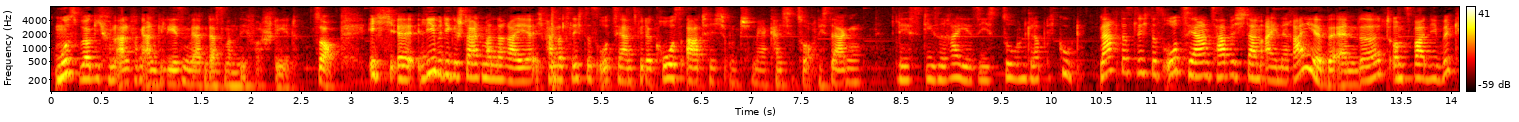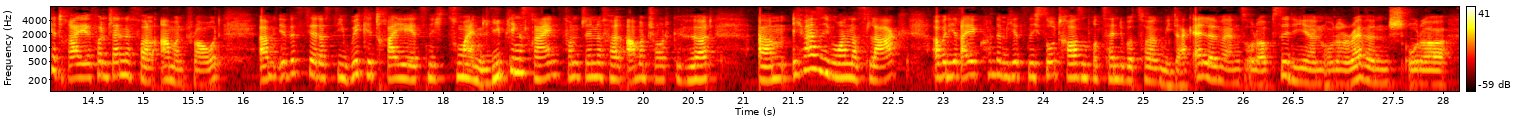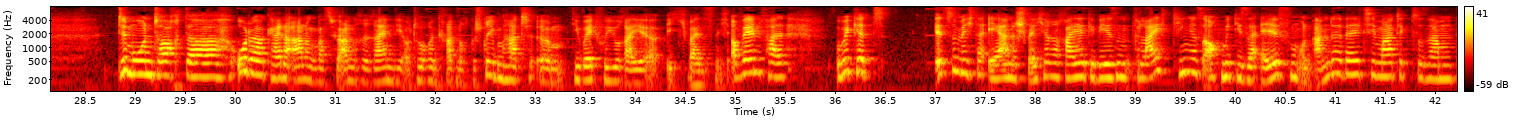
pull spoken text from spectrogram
muss wirklich von Anfang an gelesen werden, dass man sie versteht. So, ich äh, liebe die Gestaltmann-Reihe. Ich fand das Licht des Ozeans wieder großartig und mehr kann ich dazu auch nicht sagen. Lest diese Reihe, sie ist so unglaublich gut. Nach Das Licht des Ozeans habe ich dann eine Reihe beendet und zwar die Wicked-Reihe von Jennifer Armentrout. Ähm, ihr wisst ja, dass die Wicked-Reihe jetzt nicht zu meinen Lieblingsreihen von Jennifer Armentrout gehört. Ähm, ich weiß nicht, woran das lag, aber die Reihe konnte mich jetzt nicht so 1000% überzeugen wie Dark Elements oder Obsidian oder Revenge oder Dämonentochter oder keine Ahnung, was für andere Reihen die Autorin gerade noch geschrieben hat. Ähm, die Wait For You-Reihe, ich weiß es nicht. Auf jeden Fall, Wicked ist für mich da eher eine schwächere Reihe gewesen. Vielleicht hing es auch mit dieser Elfen- und Anderwelt-Thematik zusammen.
